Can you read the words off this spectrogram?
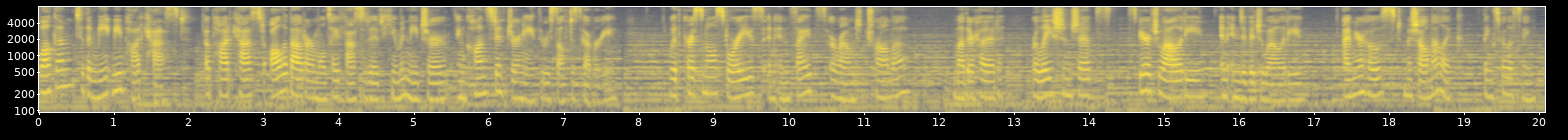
Welcome to the Meet Me podcast, a podcast all about our multifaceted human nature and constant journey through self discovery. With personal stories and insights around trauma, motherhood, relationships, spirituality, and individuality. I'm your host, Michelle Malek. Thanks for listening.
